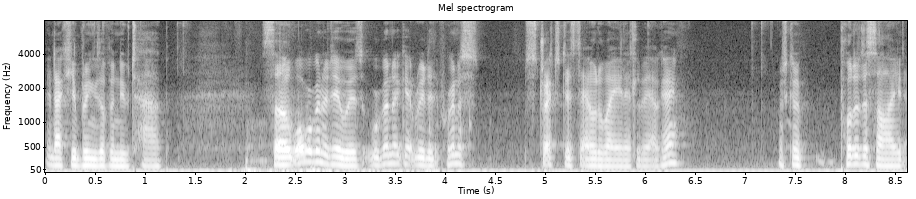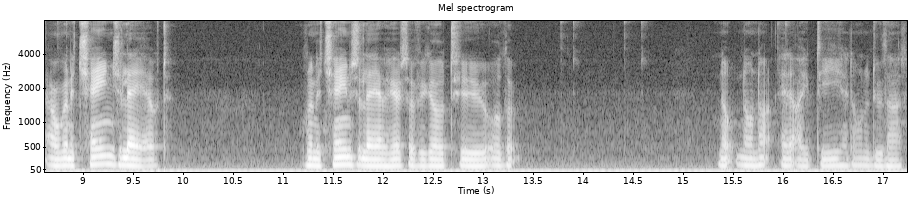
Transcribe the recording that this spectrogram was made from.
it actually brings up a new tab. So what we're going to do is we're going to get rid of. We're going to stretch this out away a little bit, okay? I'm just going to put it aside and we're going to change layout. We're going to change the layout here. So if we go to other... No, no, not ID. I don't want to do that.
